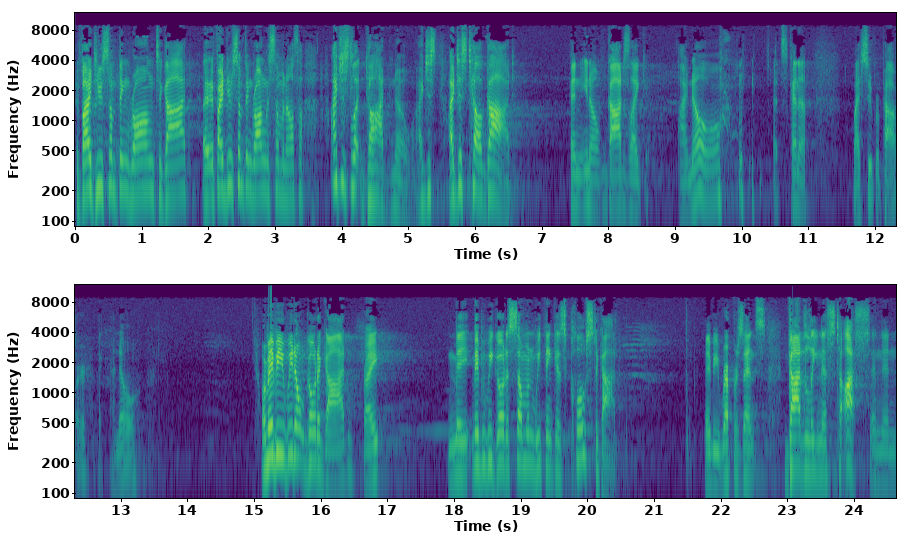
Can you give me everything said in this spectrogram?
If I do something wrong to God, uh, if I do something wrong to someone else, I just let God know. I just, I just tell God. And, you know, God's like, I know. That's kind of my superpower. Like, I know. Or maybe we don't go to God, right? Maybe we go to someone we think is close to God. Maybe represents godliness to us. And then,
